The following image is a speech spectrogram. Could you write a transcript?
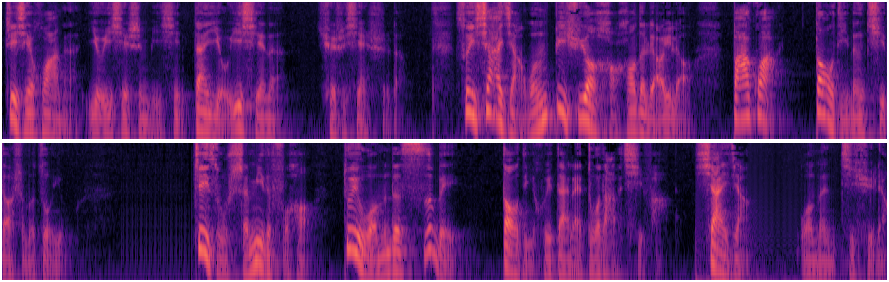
这些话呢，有一些是迷信，但有一些呢却是现实的。所以下一讲我们必须要好好的聊一聊八卦到底能起到什么作用，这组神秘的符号对我们的思维到底会带来多大的启发？下一讲我们继续聊。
